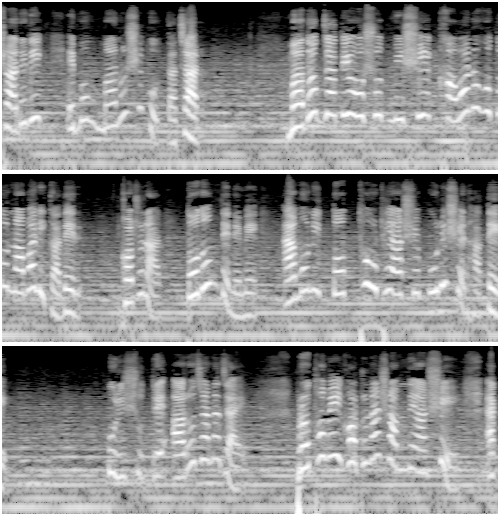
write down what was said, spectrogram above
শারীরিক এবং মানসিক অত্যাচার। মাদক জাতীয় ওষুধ মিশিয়ে খাওয়ানো হতো নাবালিকাদের। ঘটনার তদন্তে নেমে এমনই তথ্য উঠে আসে পুলিশের হাতে। পুলিশ সূত্রে আরও জানা যায়, প্রথমেই ঘটনা সামনে আসে এক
